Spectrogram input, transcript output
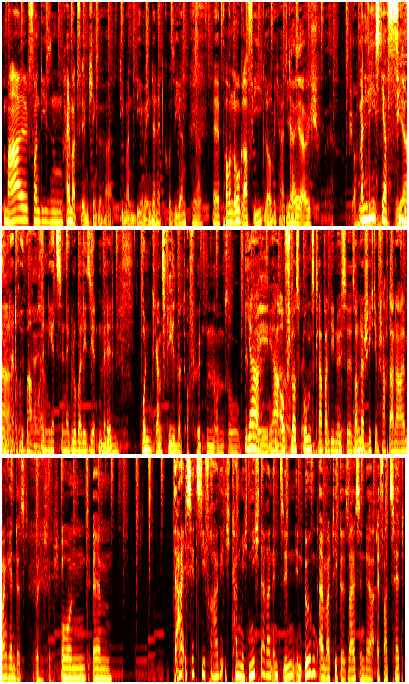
mal von diesen Heimatfilmchen gehört, die man, die im Internet kursieren. Ja. Äh, Pornografie, glaube ich, heißt Ja, das. ja, ich, äh, ich auch Man liest ja viel Ja, darüber, ja, auch ja. in, jetzt in der globalisierten Welt. Und Ganz viel wird auf Hütten und so gedreht. ja, ja, ne, auf Schloss äh, Bums klappern die Nüsse, Sonderschicht im Schacht Anal, man kennt es. Richtig. Und ähm, da ist jetzt die Frage, ich kann mich nicht daran entsinnen, in irgendeinem Artikel, sei es in der FAZ,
